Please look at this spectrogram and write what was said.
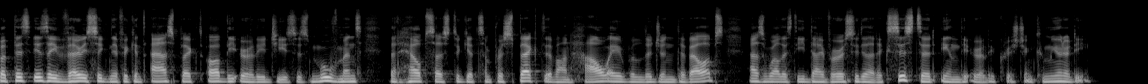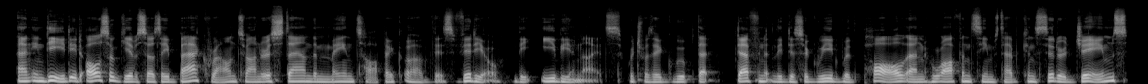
But this is a very significant aspect of the early Jesus movement that helps us to get some perspective on how a religion develops, as well as the diversity that existed in the early Christian community. And indeed, it also gives us a background to understand the main topic of this video, the Ebionites, which was a group that definitely disagreed with Paul and who often seems to have considered James,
